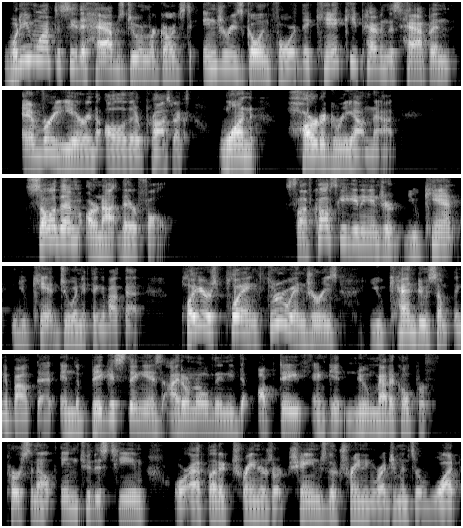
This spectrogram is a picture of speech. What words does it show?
What do you want to see the Habs do in regards to injuries going forward? They can't keep having this happen every year into all of their prospects. One, hard agree on that. Some of them are not their fault. Slafkovsky getting injured, you can't you can't do anything about that players playing through injuries, you can do something about that. And the biggest thing is, I don't know if they need to update and get new medical per- personnel into this team or athletic trainers or change their training regimens or what.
